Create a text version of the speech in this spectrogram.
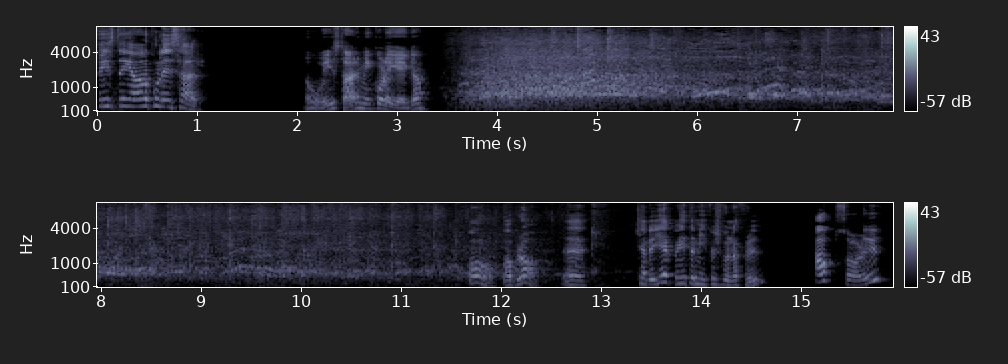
Finns det ingen annan polis här? Jo visst, här är min kollega. Åh, vad bra. Eh, kan du hjälpa mig hitta min försvunna fru? Absolut.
